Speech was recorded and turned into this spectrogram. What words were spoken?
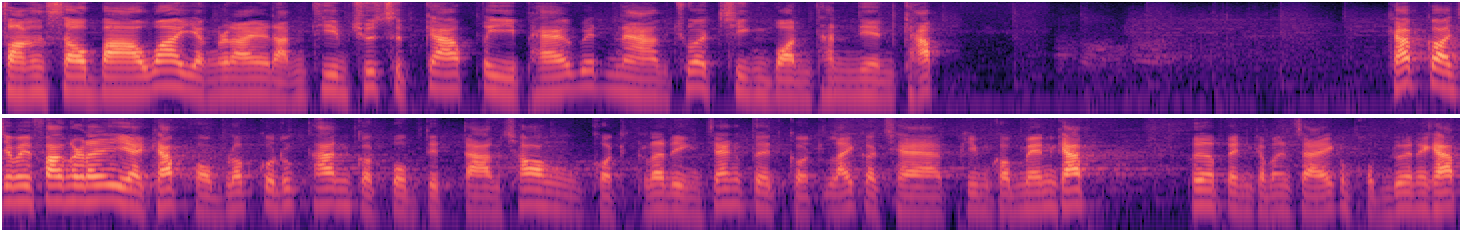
ฟังซาบาว่าอย่างไรหลังทีมชุด 19 ปีแพ้เวียดนามช่วชิงบอลทันเนียนครับ ครับก่อนจะไปฟังรายละเอียดครับผมรบกวนทุกท่านกดปุ่มติดตามช่องกดกระดิ่งแจ้งเตือนกดไลค์กดแชร์พิมพ์คอมเมนต์ครับ เพื่อเป็นกำลังใจให้กับผมด้วยนะครับ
